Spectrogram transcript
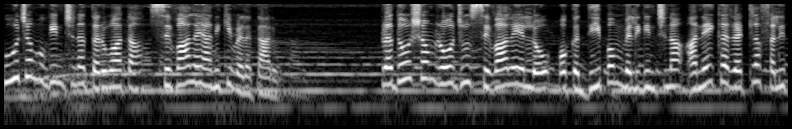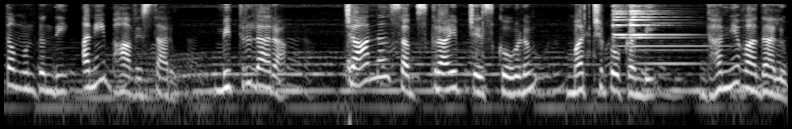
పూజ ముగించిన తరువాత శివాలయానికి వెళతారు. ప్రదోషం రోజు శివాలయంలో ఒక దీపం వెలిగించిన అనేక రెట్ల ఫలితం ఉంటుంది అని భావిస్తారు. మిత్రులారా ఛానల్ సబ్స్క్రైబ్ చేసుకోవడం మర్చిపోకండి. ధన్యవాదాలు.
